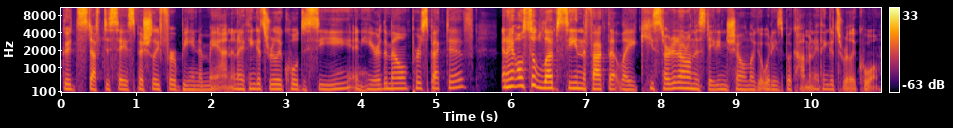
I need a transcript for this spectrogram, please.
good stuff to say, especially for being a man. And I think it's really cool to see and hear the male perspective. And I also love seeing the fact that like he started out on this dating show and look at what he's become. And I think it's really cool.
